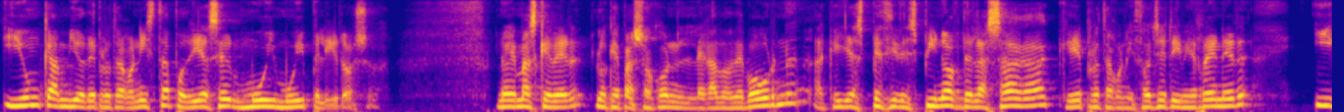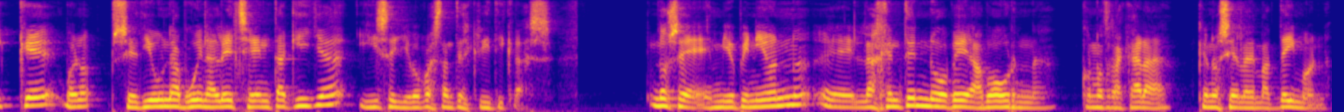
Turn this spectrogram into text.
y un cambio de protagonista podría ser muy muy peligroso. No hay más que ver lo que pasó con el legado de Bourne, aquella especie de spin-off de la saga que protagonizó Jeremy Renner y que, bueno, se dio una buena leche en taquilla y se llevó bastantes críticas. No sé, en mi opinión, eh, la gente no ve a Bourne con otra cara que no sea la de Matt Damon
